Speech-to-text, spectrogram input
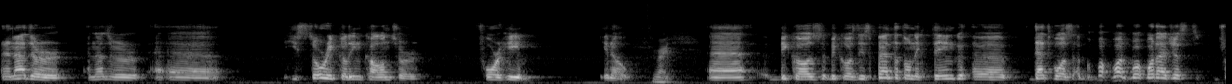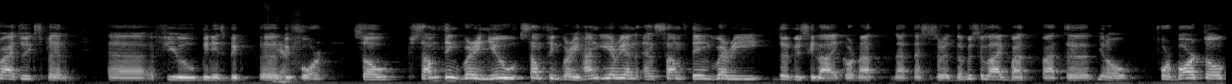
another another uh, historical encounter for him, you know Right. uh, because because this pentatonic thing uh, that was what, what, what I just tried to explain uh, a few minutes be- uh, Yes. before. So something very new, something very Hungarian, and something very Debussy-like, or not not necessarily Debussy-like, but but uh, you know for Bartok,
